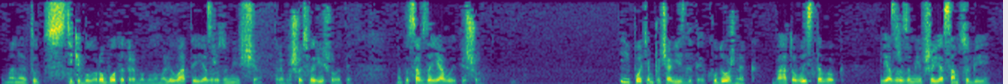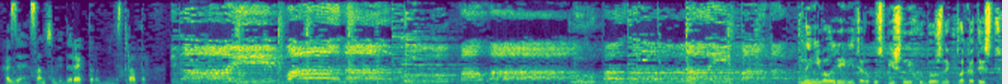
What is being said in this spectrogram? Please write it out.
У мене тут стільки було роботи, треба було малювати, і я зрозумів, що треба щось вирішувати. Написав заяву і пішов. І потім почав їздити як художник, багато виставок. Я зрозумів, що я сам собі хазяїн, сам собі директор, адміністратор. Валерій Вітер успішний художник-плакатист,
